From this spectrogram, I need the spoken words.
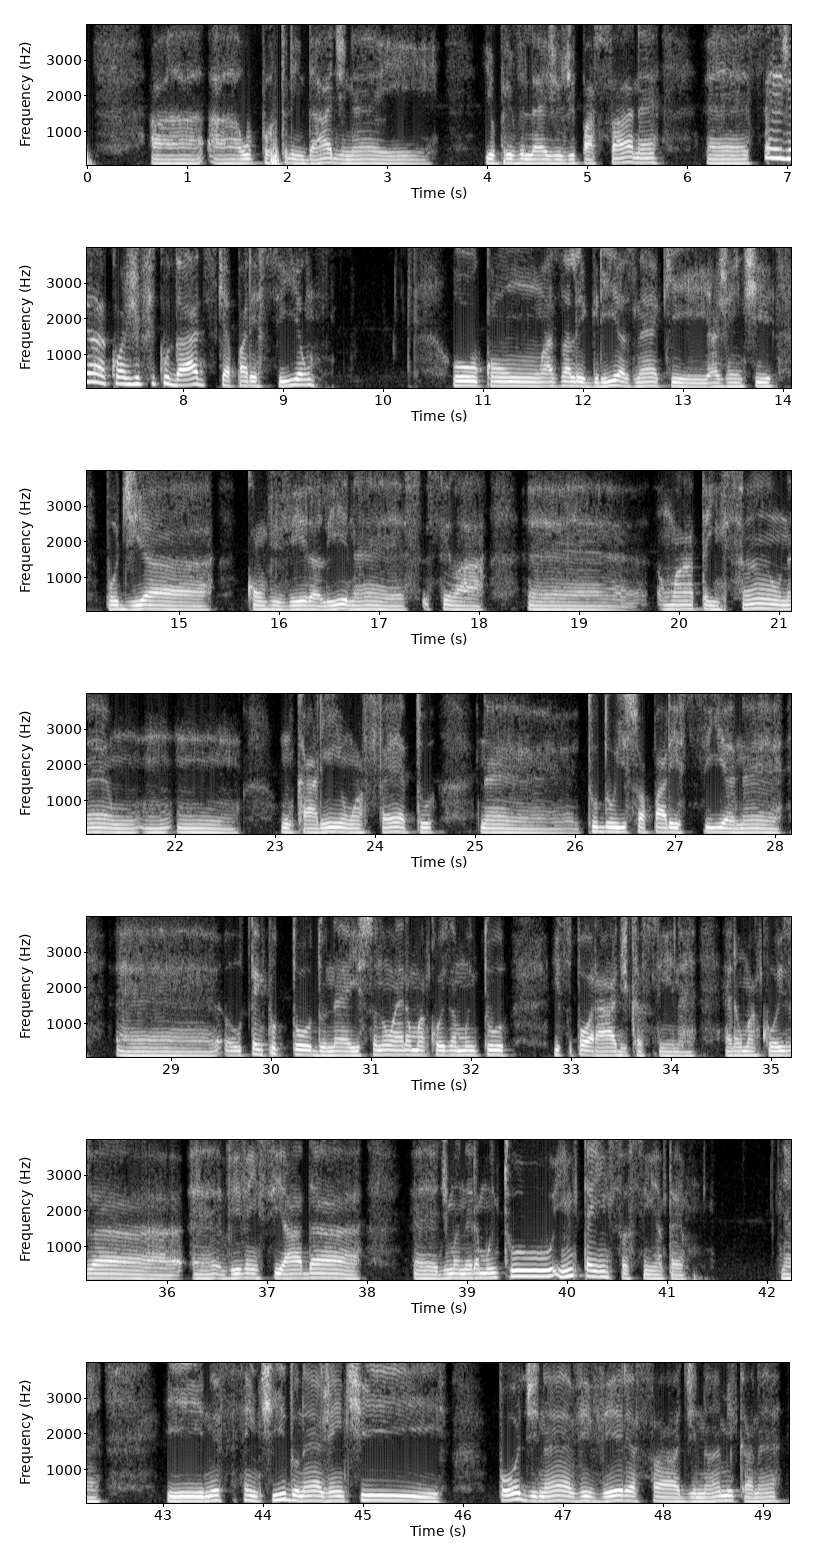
a, a oportunidade, né, e, e o privilégio de passar, né, é, seja com as dificuldades que apareciam ou com as alegrias, né, que a gente podia conviver ali, né, sei lá, é, uma atenção, né, um, um, um carinho, um afeto, né? Tudo isso aparecia, né? É, o tempo todo, né? Isso não era uma coisa muito esporádica, assim, né? Era uma coisa é, vivenciada é, de maneira muito intensa, assim, até. Né? E nesse sentido, né? A gente pôde, né? Viver essa dinâmica, né?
